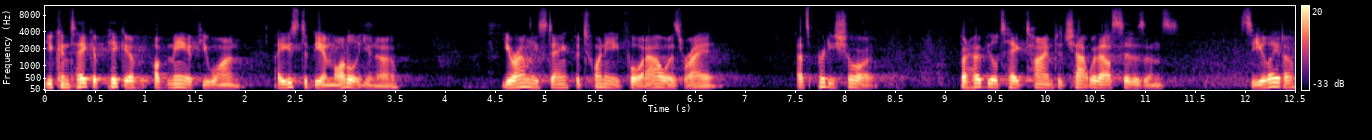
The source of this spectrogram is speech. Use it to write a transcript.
You can take a pic of, of me if you want. I used to be a model, you know. You're only staying for 24 hours, right? That's pretty short. But hope you'll take time to chat with our citizens. See you later.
